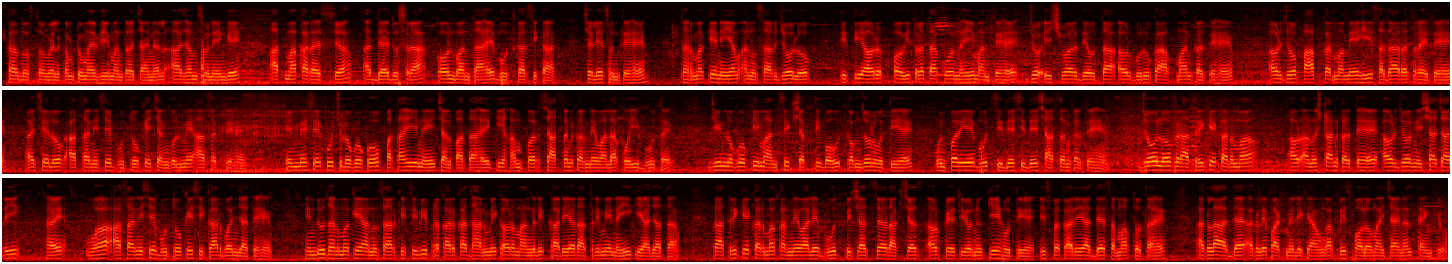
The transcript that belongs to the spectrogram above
नमस्कार दोस्तों welcome to my भी मंत्रा चैनल आज हम सुनेंगे आत्मा का रहस्य, अध्याय दूसरा, कौन बनता है भूत का शिकार? चलिए सुनते हैं। धर्म के नियम अनुसार जो लोग तिथि और पवित्रता को नहीं मानते हैं, जो ईश्वर, देवता और गुरु का अपमान करते हैं, और जो पाप कर्म में ही सदा रत रहते हैं, ऐसे लोग आसानी से भूतों के चंगुल में आ सकते हैं। इनमें से कुछ लोगों को पता ही नहीं चल पाता है कि हम पर शासन करने वाला कोई भूत है। जिन लोगों की मानसिक शक्ति बहुत कमज़ोर होती है, उन पर ये भूत सीधे सीधे शासन करते हैं। जो लोग रात्रि के कर्म और अनुष्ठान करते हैं और जो निशाचारी है, वह आसानी से भूतों के शिकार बन जाते हैं। हिंदू धर्म के अनुसार किसी भी प्रकार का धार्मिक और मांगलिक कार्य रात्रि में नहीं किया जाता। रात्रि के कर्म करने वाले भूत, पिशाच, राक्षस और प्रेत योनि के होते हैं। इस प्रकार ये अध्याय समाप्त होता है। अगला अध्याय अगले पार्ट में लेके आऊँगा। Please follow my channel. Thank you.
